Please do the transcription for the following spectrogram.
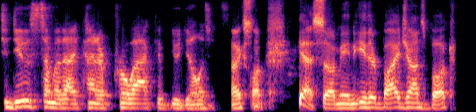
to do some of that kind of proactive due diligence. Excellent. Yeah. So, I mean, either buy John's book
